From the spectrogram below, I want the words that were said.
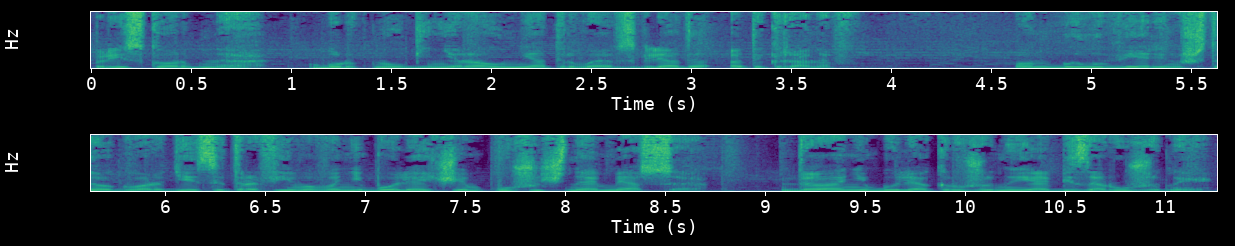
«Прискорбно», — буркнул генерал, не отрывая взгляда от экранов. Он был уверен, что гвардейцы Трофимова не более чем пушечное мясо. Да, они были окружены и обезоружены,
